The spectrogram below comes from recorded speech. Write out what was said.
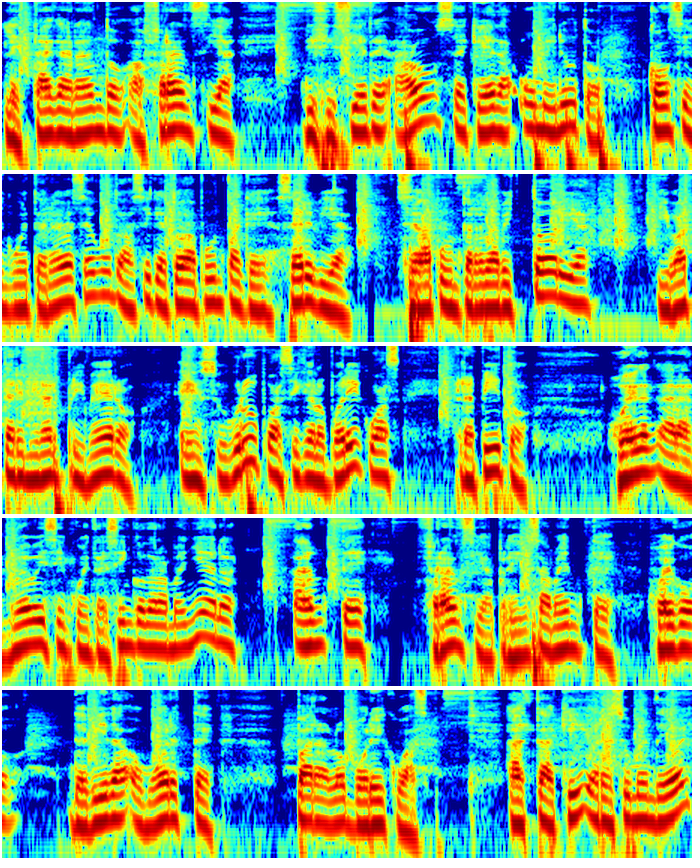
le está ganando a Francia 17 a 11, queda un minuto con 59 segundos, así que todo apunta a que Serbia se va a apuntar a la victoria y va a terminar primero en su grupo, así que los boricuas, repito, juegan a las 9 y 55 de la mañana ante Francia, precisamente juego de vida o muerte para los boricuas. Hasta aquí el resumen de hoy,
